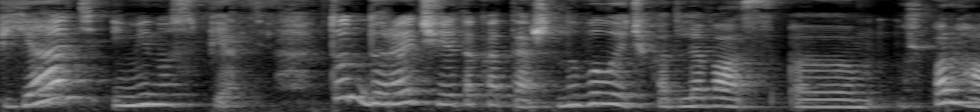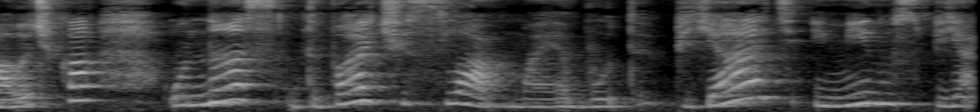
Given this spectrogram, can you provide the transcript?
5 і мінус 5? Тут, до речі, є така теж невеличка для вас е, шпаргалочка. У нас два числа має бути 5 і мінус 5.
